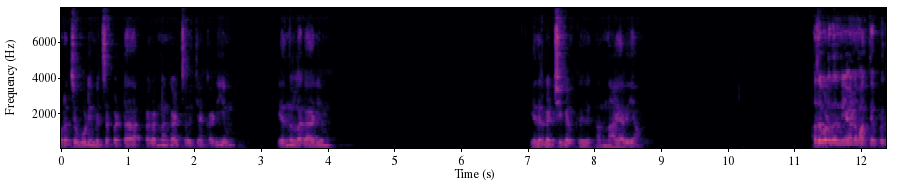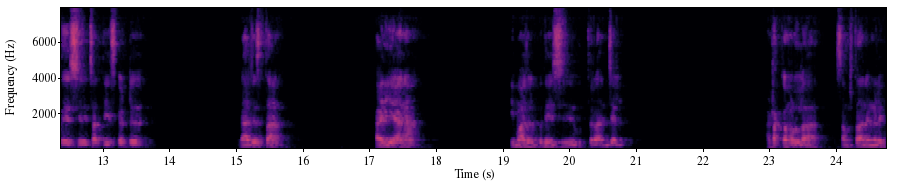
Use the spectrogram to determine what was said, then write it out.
കുറച്ചുകൂടി മെച്ചപ്പെട്ട പ്രകടനം കാഴ്ചവെക്കാൻ കഴിയും എന്നുള്ള കാര്യം എതിർകക്ഷികൾക്ക് നന്നായി അറിയാം. അതുപോലെ തന്നെയാണ് മധ്യപ്രദേശ് ഛത്തീസ്ഗഡ് രാജസ്ഥാൻ ഹരിയാന ഹിമാചൽ പ്രദേശ് ഉത്തരാഞ്ചൽ അടക്കമുള്ള സംസ്ഥാനങ്ങളിൽ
